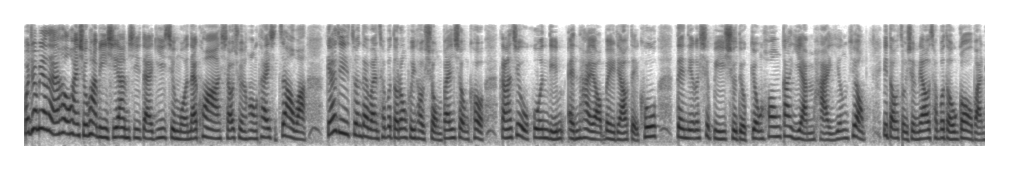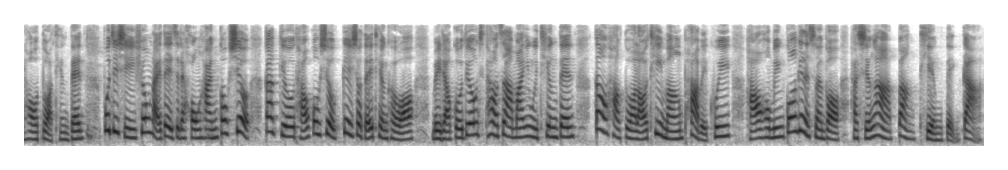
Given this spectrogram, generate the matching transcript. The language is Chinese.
观众朋友大家好，欢迎收看《明时暗时台记新闻》。来看小泉风台是走啊，今日全台湾差不多拢恢复上班上课，今日只有云林沿海哦未了地区电力的设备受到强风甲沿海影响，一度造成了差不多五万户大停电。不只是乡内底这个红汉国小、甲桥头国小继续在停课哦，未了高中一透早嘛，因为停电，教学大楼铁门拍未开，校方面赶紧的宣布学生啊放停电假。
